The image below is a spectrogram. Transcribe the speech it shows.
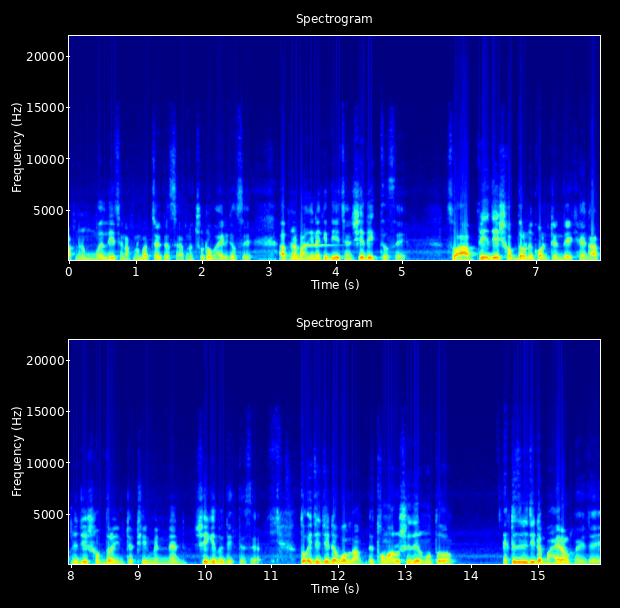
আপনার মোবাইল দিয়েছেন আপনার বাচ্চার কাছে আপনার ছোট ভাইয়ের কাছে আপনার ভাগিনাকে দিয়েছেন সে দেখতেছে? সো আপনি যে সব ধরনের কন্টেন্ট দেখেন আপনি যে সব ধরনের এন্টারটেনমেন্ট নেন সে কিন্তু দেখতেছে। তো এই যে যেটা বললাম যে থমা রশিদের মতো একটা জিনিস যেটা ভাইরাল হয়ে যায়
